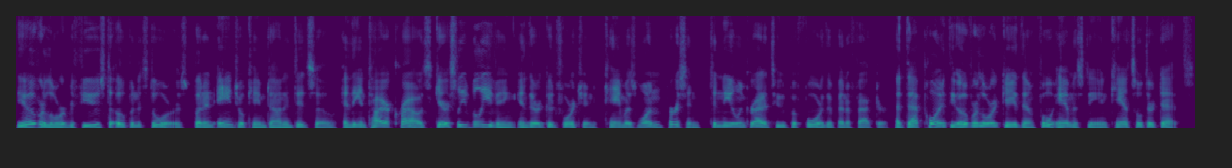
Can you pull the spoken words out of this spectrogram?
The overlord refused to open its doors, but an angel came down and did so, and the entire crowd, scarcely believing in their good fortune, came as one person to kneel in gratitude before their benefactor. At that point, the overlord gave them full amnesty and canceled their debts.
